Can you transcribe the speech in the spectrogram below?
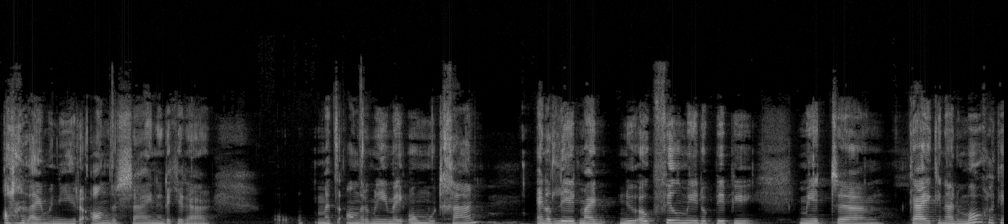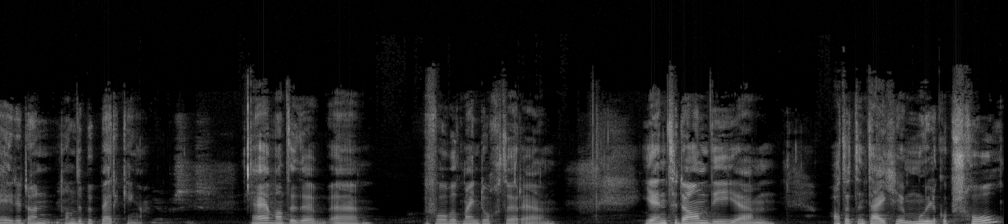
allerlei manieren anders zijn. En dat je daar met een andere manier mee om moet gaan. En dat leert mij nu ook veel meer door Pippi meer te uh, kijken naar de mogelijkheden dan, ja. dan de beperkingen. Ja, precies. Want de, de, uh, bijvoorbeeld mijn dochter uh, Jente dan, die um, had het een tijdje moeilijk op school.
